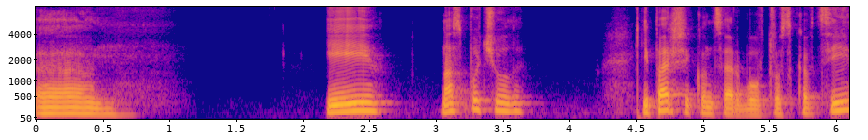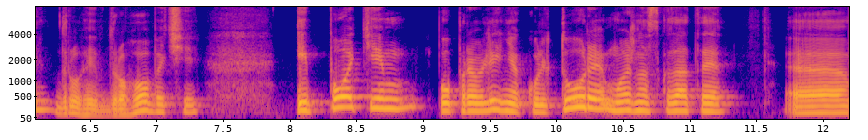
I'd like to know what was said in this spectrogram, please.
Е, і нас почули. І перший концерт був в Трускавці, другий в Дрогобичі. І потім управління культури, можна сказати, е,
